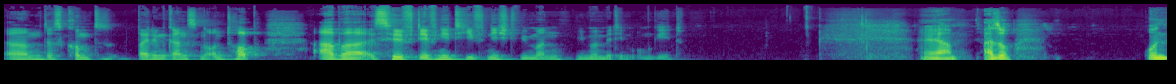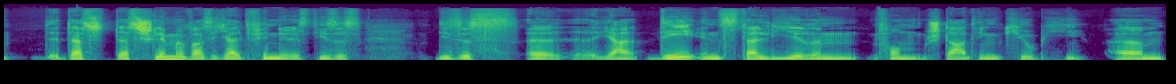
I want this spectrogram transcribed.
Ähm, das kommt bei dem Ganzen on top. Aber es hilft definitiv nicht, wie man wie man mit ihm umgeht. Ja, also und das das Schlimme, was ich halt finde, ist dieses dieses äh, ja Deinstallieren vom Starting QB. Ähm,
